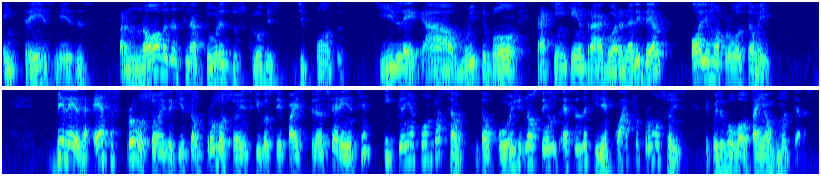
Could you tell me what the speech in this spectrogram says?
em três meses para novas assinaturas dos clubes de pontos. Que legal, muito bom. Para quem quer entrar agora na Livelo, olha uma promoção aí. Beleza, essas promoções aqui são promoções que você faz transferência e ganha pontuação. Então hoje nós temos essas daqui, né? Quatro promoções. Depois eu vou voltar em algumas delas.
